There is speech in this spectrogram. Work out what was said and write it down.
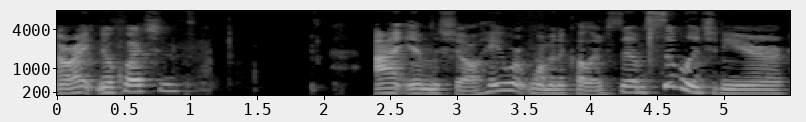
All right, no questions? I am Michele Heyward, woman of color STEM, civil engineer,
